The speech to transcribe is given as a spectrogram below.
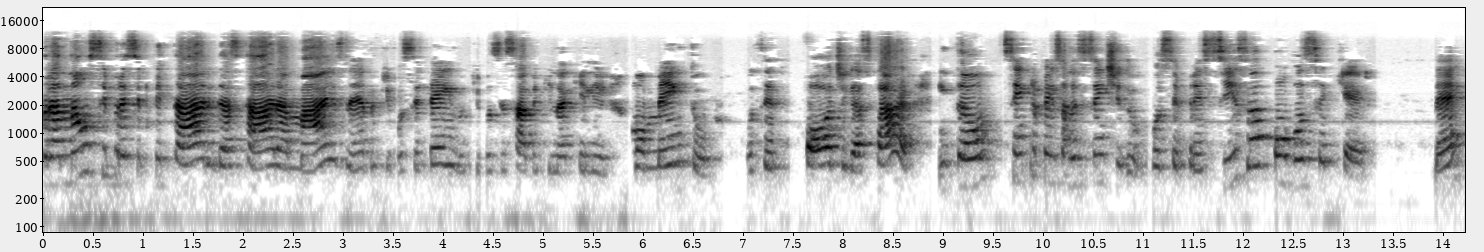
para não se precipitar e gastar a mais né, do que você tem, do que você sabe que naquele momento você pode gastar. Então, sempre pensar nesse sentido: você precisa ou você quer? né?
